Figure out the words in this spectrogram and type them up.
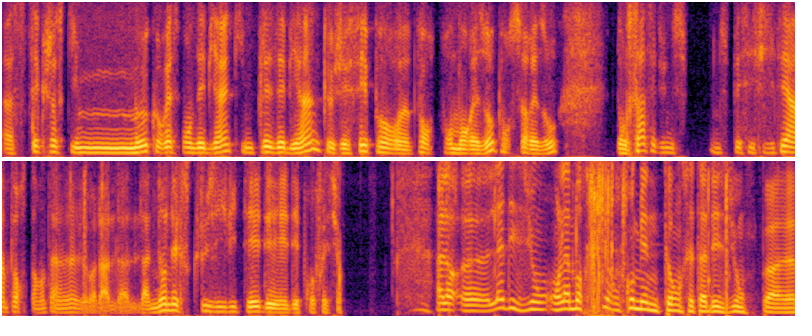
c'est quelque chose qui me correspondait bien, qui me plaisait bien, que j'ai fait pour, pour, pour mon réseau, pour ce réseau. Donc ça, c'est une une spécificité importante, hein, voilà, la, non-exclusivité des, professions. Alors, euh, l'adhésion, on l'amortit en combien de temps cette adhésion euh,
